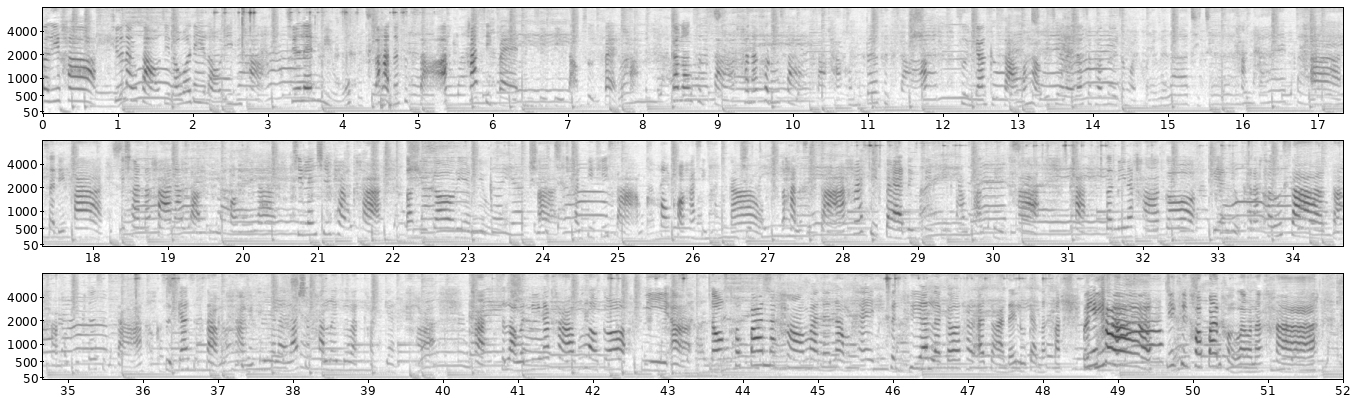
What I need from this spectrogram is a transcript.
วัสดีค่ะ ชื่อนางสาวจิรวดีเหลาอินค่ะ ชื่อเล่นหมิว รหัสนักศึกษา 548 144 308 ค่ะ กำลังศึกษาคณะครุศาสตร์ สาขาคอมพิวเตอร์ศึกษา ศูนย์การศึกษามหาวิทยาลัยราชภัฏเลยจังหวัดขอนแก่นค่ะ สวัสดีค่ะ ดิฉันนะคะ นางสาวสิริพรใน ลาชื่อเล่นชื่อแพมค่ะ ตอนนี้ก็เรียนอยู่อ่าชั้นปีที่ 3 ห้องคอ5439รหัสนักศึกษา 548 144 334 ค่ะ ค่ะ ตอนนี้นะคะก็เรียนอยู่คณะครุศาสตร์สาขาคอมพิวเตอร์ศึกษา ศูนย์การศึกษามหาวิทยาลัยราชภัฏเลยจังหวัดขอนแก่นค่ะ ค่ะสำหรับวันนี้นะคะพวกเราก็มีอ่าน้องข้าวปั้นนะคะมาแนะนำให้เพื่อนๆแล้วก็ท่านอาจารย์ได้รู้กันนะคะสวัสดีนี่ค่ะนี่คือข้าวปั้นของเรานะคะ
